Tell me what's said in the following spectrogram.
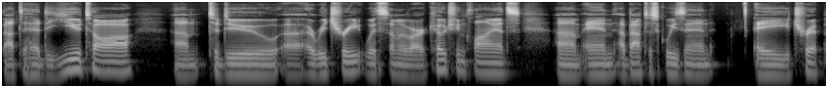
about to head to Utah. Um, to do uh, a retreat with some of our coaching clients um, and about to squeeze in a trip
